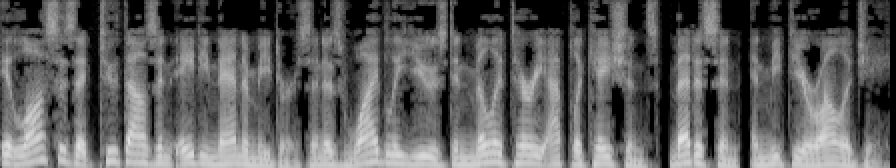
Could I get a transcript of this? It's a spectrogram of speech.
It losses at 2080 nanometers and is widely used in military applications, medicine, and meteorology.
